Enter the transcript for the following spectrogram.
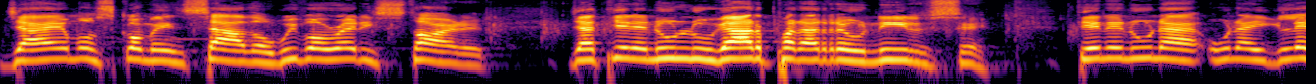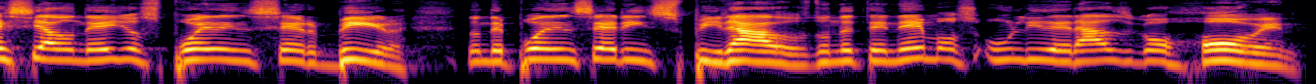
Ya hemos comenzado, we've already started. Ya tienen un lugar para reunirse tienen una, una iglesia donde ellos pueden servir, donde pueden ser inspirados, donde tenemos un liderazgo joven.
